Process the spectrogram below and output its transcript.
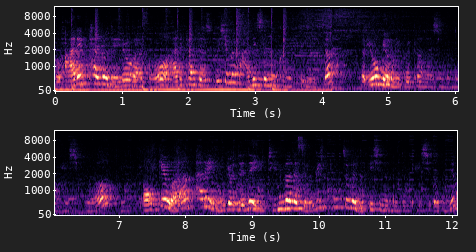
또 아래팔로 내려가서 아래팔에서도 힘을 많이 쓰는 근육들이 있죠. 이 면이 불편하신 분도 계시고요. 어깨와 팔에 연결되는 이 뒷면에서 여기서 통증을 느끼시는 분도 계시거든요.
